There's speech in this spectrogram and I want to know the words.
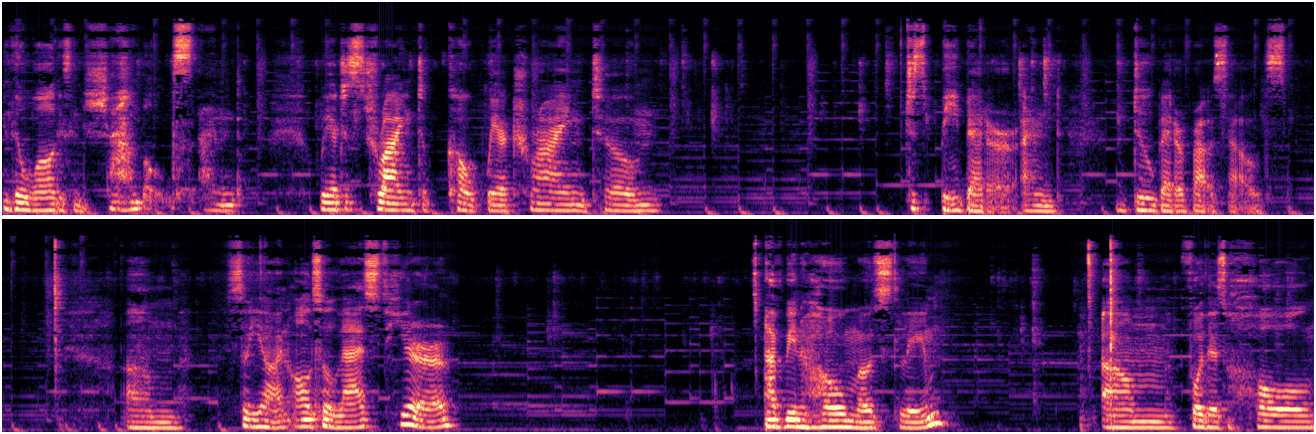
the world is in shambles and we are just trying to cope. We are trying to um, just be better and do better for ourselves um, so yeah, and also last year, I've been home mostly um, for this whole,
